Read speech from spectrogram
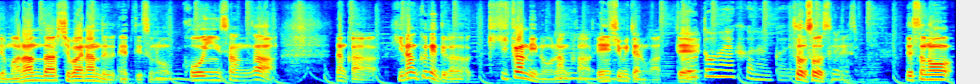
で学んだ芝居なんだよねってそのうん。行員さんがなんか避難訓練っていうか危機管理のなんか演習みたいのがあって、強盗の役かなんかで。そうそうですね。でその、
